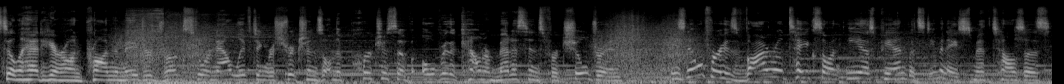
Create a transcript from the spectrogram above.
Still ahead here on Prime, the major drugstore now lifting restrictions on the purchase of over-the-counter medicines for children. He's known for his viral takes on ESPN, but Stephen A. Smith tells us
